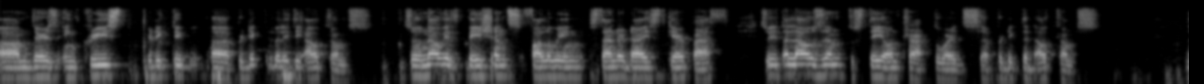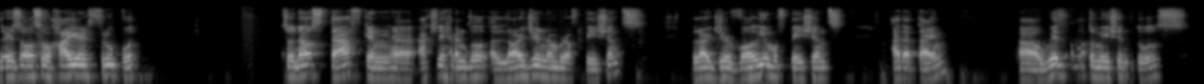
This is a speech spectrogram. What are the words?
um, there's increased predictib- uh, predictability outcomes. So now with patients following standardized care path, so it allows them to stay on track towards uh, predicted outcomes. There's also higher throughput. So now staff can uh, actually handle a larger number of patients, a larger volume of patients at a time uh, with automation tools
